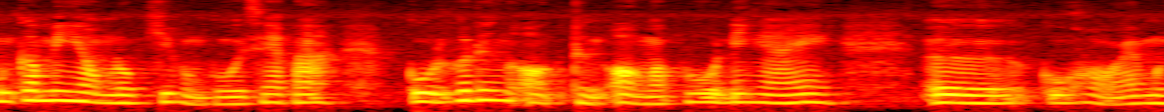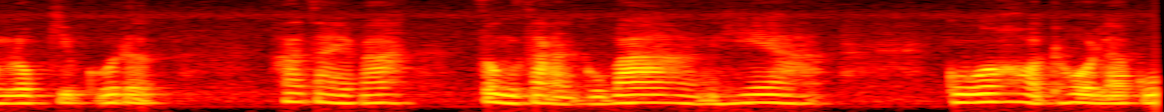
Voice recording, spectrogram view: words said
มึงก็ไม่ยอมลบคลิปของกูใช่ปะกูก็ถึงออกถึงออกมาพูดนี่ไง เออ กูขอให้มึงลบคลิปกูเถอะ เข้าใจปะสงสารกูบ้างเฮียกูก็ขอโทษแล้วกู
